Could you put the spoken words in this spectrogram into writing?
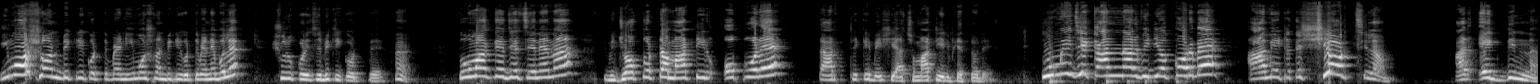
emotion বিক্রি করতে পারেনি ইমোশন বিক্রি করতে পারেনি বলে শুরু করেছে বিক্রি করতে। হ্যাঁ তোমাকে যে চেনে না তুমি যতটা মাটির ওপরে, তার থেকে বেশি আছো মাটির ভেতরে। তুমি যে কান্নার ভিডিও করবে, আমি এটাতে শিওর ছিলাম। আর একদিন না,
